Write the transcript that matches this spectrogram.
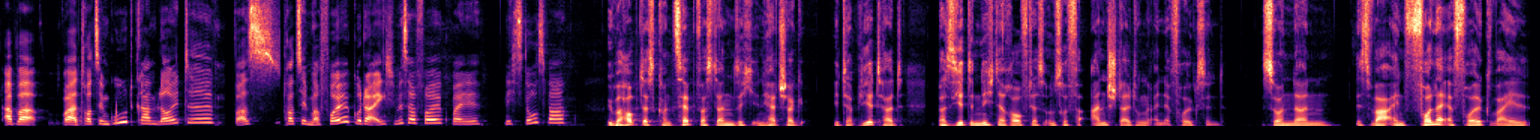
aber war trotzdem gut, kamen Leute. War es trotzdem Erfolg oder eigentlich Misserfolg, weil nichts los war? Überhaupt das Konzept, was dann sich in Herzschlag etabliert hat, basierte nicht darauf, dass unsere Veranstaltungen ein Erfolg sind, sondern es war ein voller Erfolg, weil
